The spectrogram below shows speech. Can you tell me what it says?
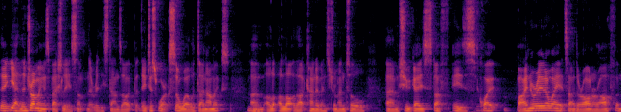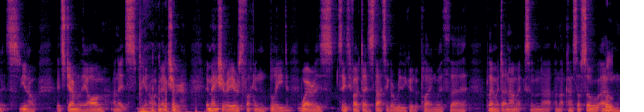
the yeah the drumming especially is something that really stands out. But they just work so well with dynamics. Um, a, lo- a lot of that kind of instrumental um, shoegaze stuff is quite binary in a way. It's either on or off, and it's you know it's generally on, and it's you know it makes your it makes your ears fucking bleed. Whereas sixty five days of static are really good at playing with uh, playing with dynamics and uh, and that kind of stuff. So um, well,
